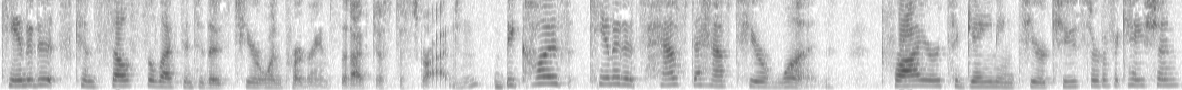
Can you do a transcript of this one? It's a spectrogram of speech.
Candidates can self select into those Tier 1 programs that I've just described. Mm-hmm. Because candidates have to have Tier 1 prior to gaining Tier 2 certification,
